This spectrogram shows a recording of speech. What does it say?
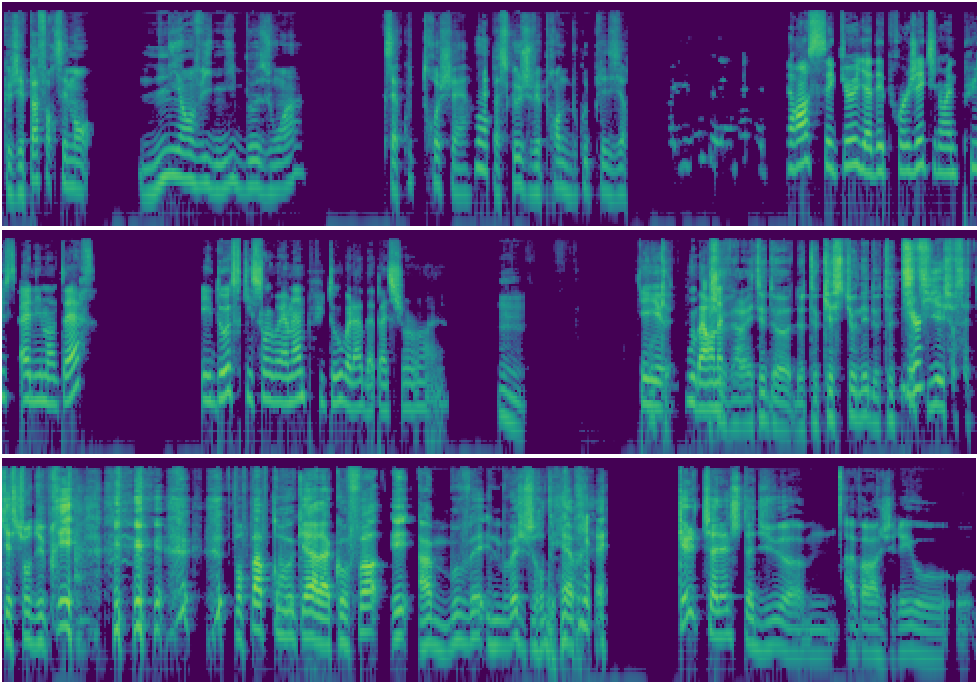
que j'ai pas forcément ni envie ni besoin que ça coûte trop cher, ouais. parce que je vais prendre beaucoup de plaisir». La différence, c'est qu'il y a des projets qui vont être plus alimentaires et d'autres qui sont vraiment plutôt, voilà, bah, passion, Mmh. et bah, on Je a vais arrêter de de te questionner, de te titiller sur cette question du prix pour pas provoquer un inconfort et un mauvais une mauvaise journée après. Quel challenge tu as dû, avoir à gérer au au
